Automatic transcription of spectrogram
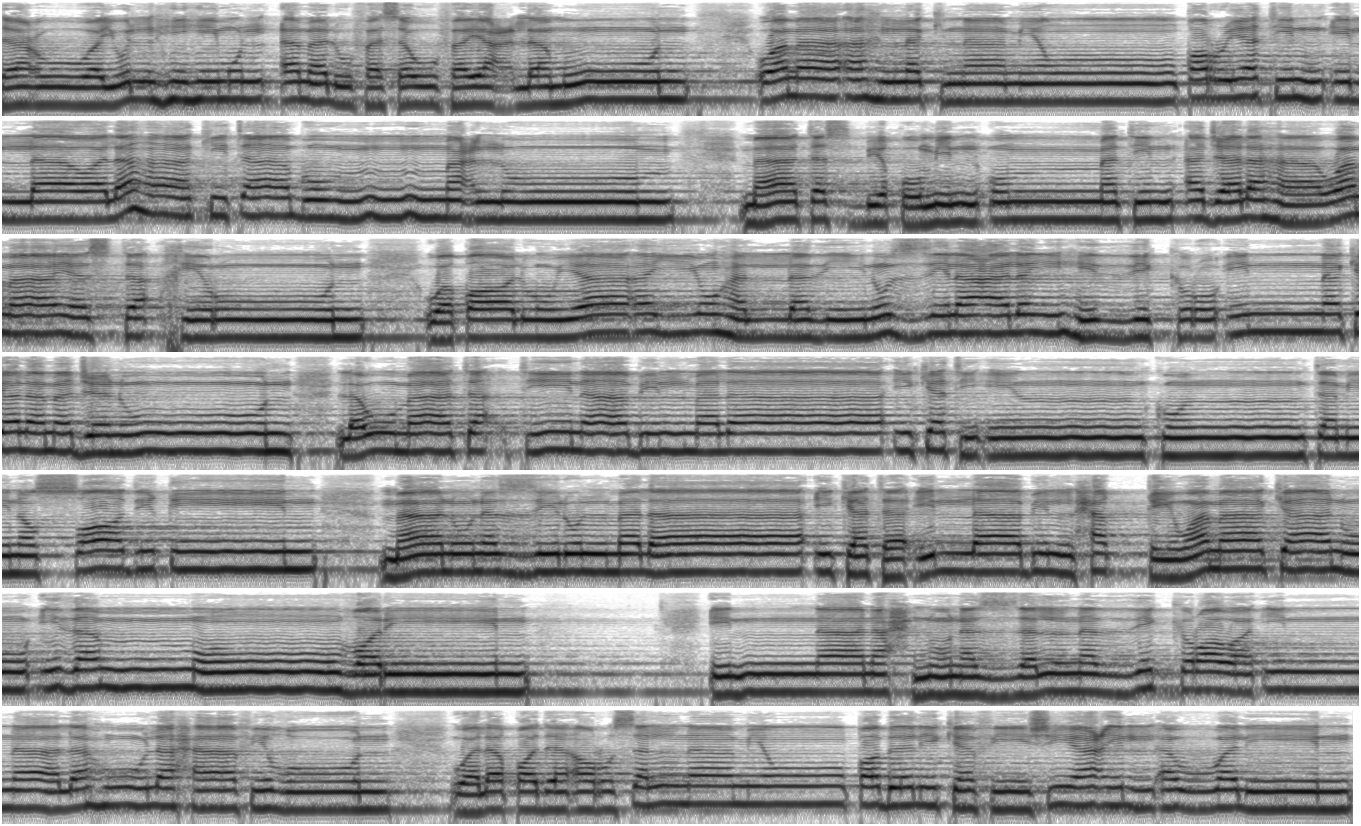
يتمتعوا ويلههم الأمل فسوف يعلمون وما أهلكنا من قرية إلا ولها كتاب معلوم ما تسبق من أمة أجلها وما يستأخرون وقالوا يا أيها الذي نزل عليه الذكر إنك لمجنون لو ما تأتينا بالملائكة إن كنت من الصادقين. ما ننزل الملائكة إلا بالحق وما كانوا إذا منظرين. إنا نحن نزلنا الذكر وإنا له لحافظون. ولقد أرسلنا من قبلك في شيع الأولين.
